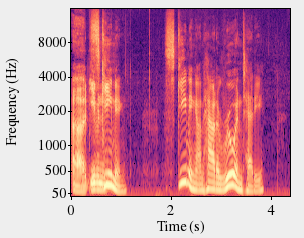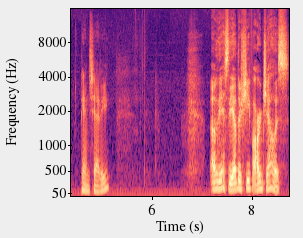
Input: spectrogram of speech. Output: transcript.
Uh, even scheming, scheming on how to ruin Teddy Panchetti. Oh yes, the other sheep are jealous.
